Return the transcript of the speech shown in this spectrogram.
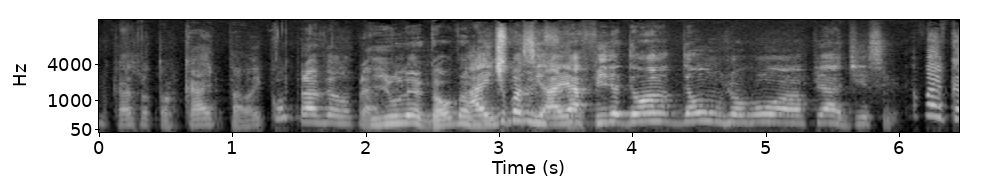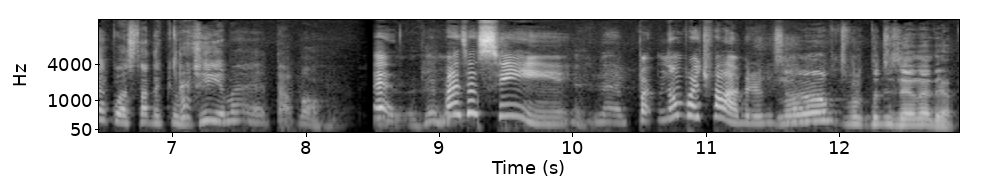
em casa pra tocar e tal. Aí comprar violão pra ela. E o legal da Aí, música tipo é assim, isso, aí a filha deu, uma, deu um, jogou uma piadinha assim. Vai ficar encostado aqui um dia, mas é, tá bom. Mas assim, né, não pode falar, Bruno. Não, tô dizendo, né, Débora?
